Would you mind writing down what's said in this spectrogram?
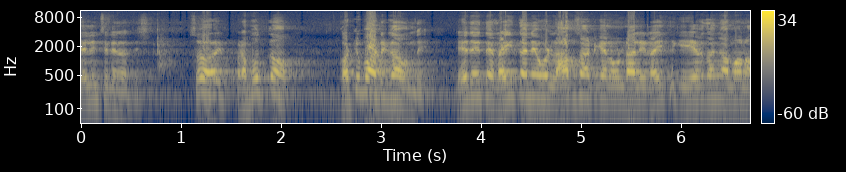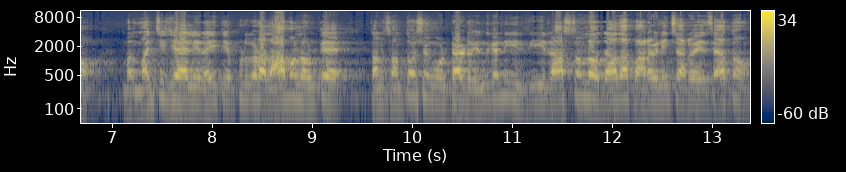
చెల్లించలేదు దేశ. సో ప్రభుత్వం కట్టుబాటుగా ఉంది. ఏదైతే రైతు అనేవాళ్ళు లాభసాటికైనా ఉండాలి రైతుకి ఏ విధంగా మనం మంచి చేయాలి రైతు ఎప్పుడు కూడా లాభంలో ఉంటే తను సంతోషంగా ఉంటాడు. ఎందుకంటే ఈ- రాష్ట్రంలో దాదాపు అరవై నుంచి అరవై శాతం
